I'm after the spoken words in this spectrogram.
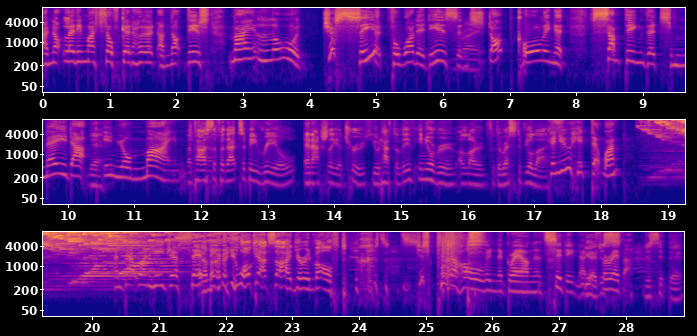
I'm not letting myself get hurt. I'm not this. My Lord, just see it for what it is and Right. stop calling it something that's made up Yeah. in your mind. But pastor, for that to be real and actually a truth, you would have to live in your room alone for the rest of your life. Can you hit that one? And that one he just said, the moment you walk outside, you're involved. just put a hole in the ground and sit in it yeah, just, forever. Just sit there.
